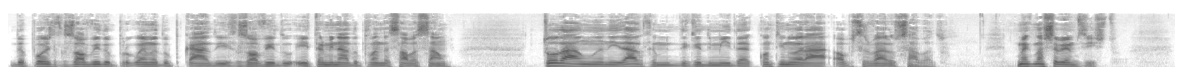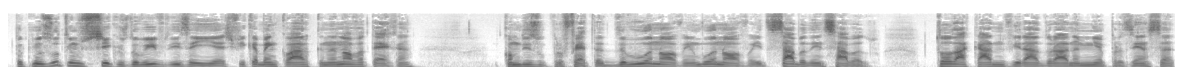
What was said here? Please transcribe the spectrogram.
depois de resolvido o problema do pecado e resolvido e terminado o plano da salvação, toda a humanidade redimida continuará a observar o sábado. Como é que nós sabemos isto? Porque nos últimos ciclos do livro de Isaías fica bem claro que na nova terra, como diz o profeta, de lua nova em lua nova e de sábado em sábado, toda a carne virá adorar na minha presença,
